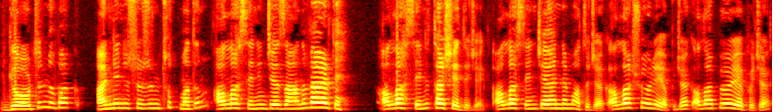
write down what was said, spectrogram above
gördün mü bak annenin sözünü tutmadın Allah senin cezanı verdi. Allah seni taş edecek. Allah seni cehenneme atacak. Allah şöyle yapacak. Allah böyle yapacak.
